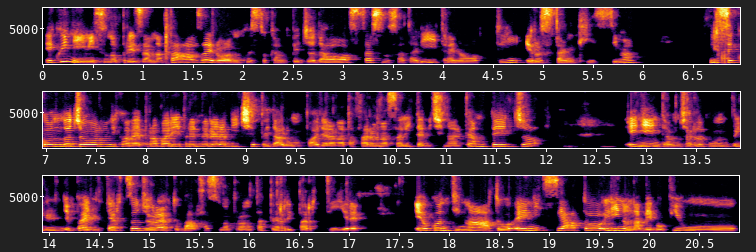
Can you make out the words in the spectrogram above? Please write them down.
E quindi mi sono presa una pausa, ero in questo campeggio ad Aosta, sono stata lì tre notti, ero stanchissima il secondo giorno dico, vabbè, prova a riprendere la bici e pedalo un po'. Ed ero andata a fare una salita vicino al campeggio e niente, a un certo punto, il, poi il terzo giorno ho detto, basta, sono pronta per ripartire. E ho continuato, e iniziato, lì non avevo più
